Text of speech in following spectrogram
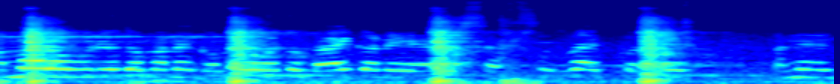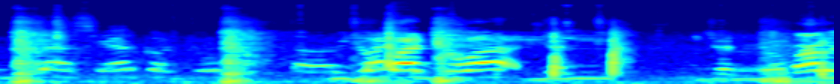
અમારા વીડિયો તમને ગમ્યો હોય તો લાઈક અને સબસ્ક્રાઇબ કરજો અને બીજા શેર કરજો. બીજો પાર્ટ જોવા જલ્દી જલ્દી અમારો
